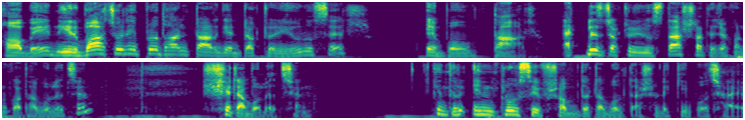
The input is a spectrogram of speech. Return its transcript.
হবে, নির্বাচনী প্রধান টার্গেট ডক্টর ইউনুসের এবং তার অ্যাটলিস্ট ডক্টর ইউনুস তার সাথে যখন কথা বলেছেন, সেটা বলেছেন। কিন্তু ইনক্লুসিভ শব্দটা বলতে আসলে কি বোঝায়?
